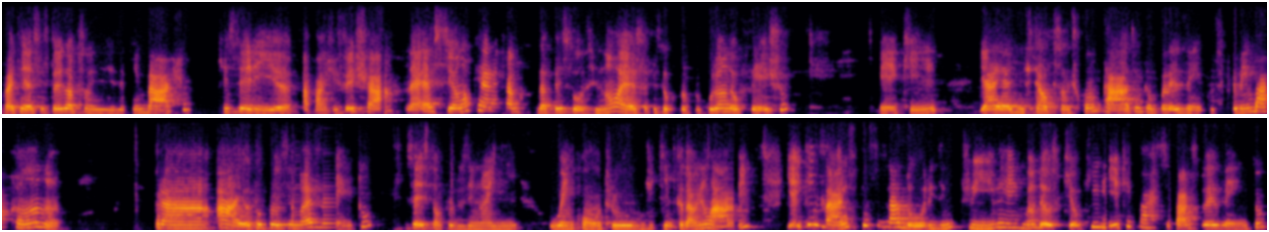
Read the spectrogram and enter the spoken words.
vai ter essas três opções aqui embaixo, que seria a parte de fechar, né? Se eu não quero entrar da pessoa, se não é essa pessoa que eu estou procurando, eu fecho. Vem aqui. E aí a gente tem a opção de contato. Então, por exemplo, isso é bem bacana para. Ah, eu estou produzindo um evento, vocês estão produzindo aí o encontro de química da Unilab. E aí tem vários pesquisadores incríveis, meu Deus, que eu queria que participasse do evento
